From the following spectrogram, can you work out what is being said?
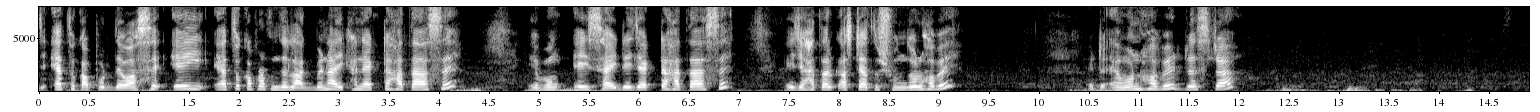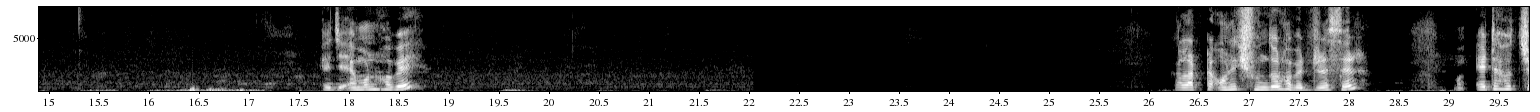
যে এত কাপড় দেওয়া আছে, এই এত কাপড় আপনাদের লাগবে না, এখানে একটা হাতা আছে এবং এই সাইডে যে একটা হাতা আছে, এই যে হাতার কাজটা এত সুন্দর হবে। এটা এমন হবে ড্রেসটা। এই যে এমন হবে। কালারটা অনেক সুন্দর হবে ড্রেসের। এটা হচ্ছে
